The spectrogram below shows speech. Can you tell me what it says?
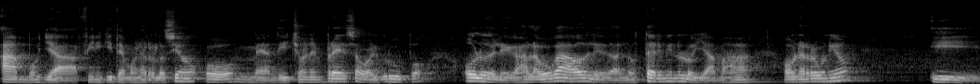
ambos ya finiquitemos la relación, o me han dicho en la empresa o al grupo, o lo delegas al abogado, le das los términos, lo llamas a, a una reunión y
